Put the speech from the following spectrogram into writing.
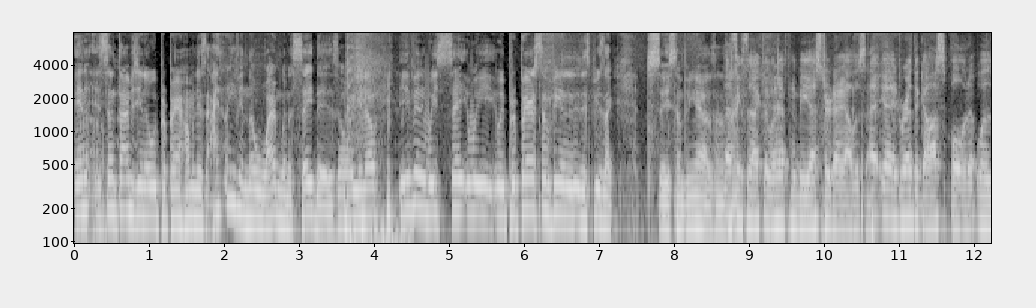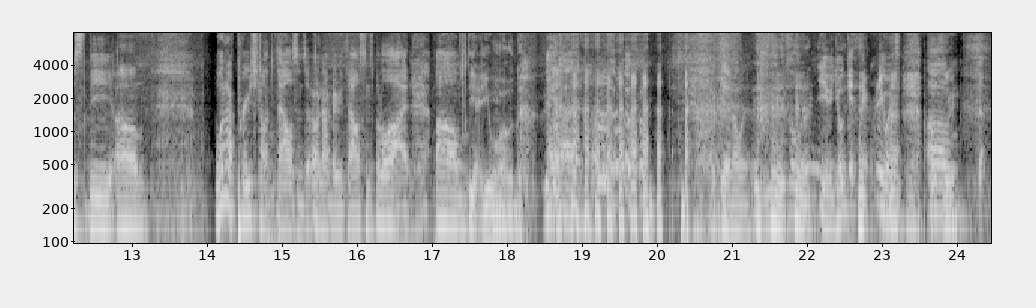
and wow. sometimes you know we prepare homilies. I don't even know why I'm going to say this, or you know, even we say we we prepare something and this piece like say something else. That's like, exactly what happened to me yesterday. I was I, I'd read the gospel and it was the. Um, one I've preached on thousands, oh, not maybe thousands, but a lot. Um, yeah, you would. Yeah. Again, I'll than you. You'll get there. Anyways. Um,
